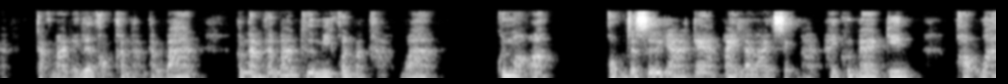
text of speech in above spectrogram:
นะกลับมาในเรื่องของคำถามทางบ้านคำถามทางบ้านคือมีคนมาถามว่า คุณหมอ ผมจะซื้อยาแก้ไอละลายเสมหะให้คุณแม่กิน เพราะว่า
